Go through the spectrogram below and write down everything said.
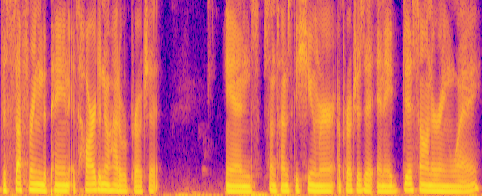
the suffering, the pain, it's hard to know how to approach it. And sometimes the humor approaches it in a dishonoring way,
